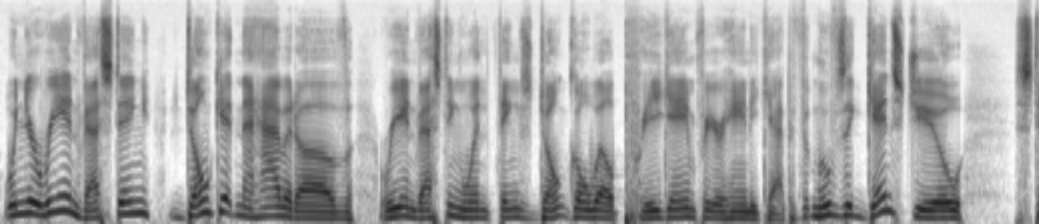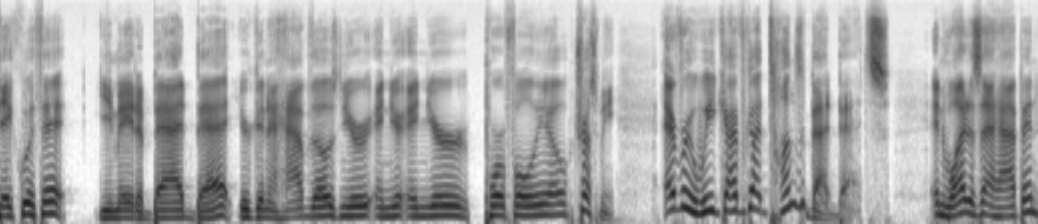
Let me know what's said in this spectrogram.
when you're reinvesting, don't get in the habit of reinvesting when things don't go well pregame for your handicap. If it moves against you, stick with it. You made a bad bet. You're going to have those in your in your in your portfolio. Trust me. Every week I've got tons of bad bets. And why does that happen?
